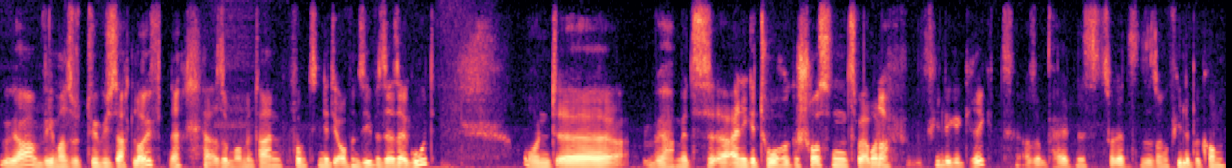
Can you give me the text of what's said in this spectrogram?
Ja, wie man so typisch sagt, läuft. Ne? Also momentan funktioniert die Offensive sehr, sehr gut. Und äh, wir haben jetzt äh, einige Tore geschossen, zwar immer noch viele gekriegt, also im Verhältnis zur letzten Saison viele bekommen.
